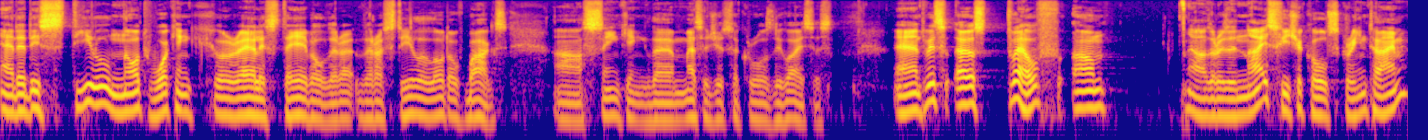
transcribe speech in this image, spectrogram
And it is still not working really stable. There are, there are still a lot of bugs uh, syncing the messages across devices. And with iOS 12, um, uh, there is a nice feature called screen time.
